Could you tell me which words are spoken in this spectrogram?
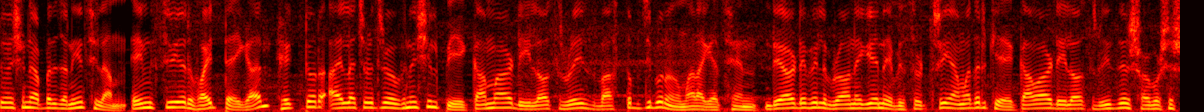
এক্সপ্লেনেশনে আপনাদের জানিয়েছিলাম এমসিউ এর হোয়াইট টাইগার হেক্টর আইলা চরিত্রের অভিনয়শিল্পী কামার ডি লস রেইস বাস্তব জীবনেও মারা গেছেন। Daredevil born again episode three আমাদেরকে কামার ডি লস রিজের সর্বশেষ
